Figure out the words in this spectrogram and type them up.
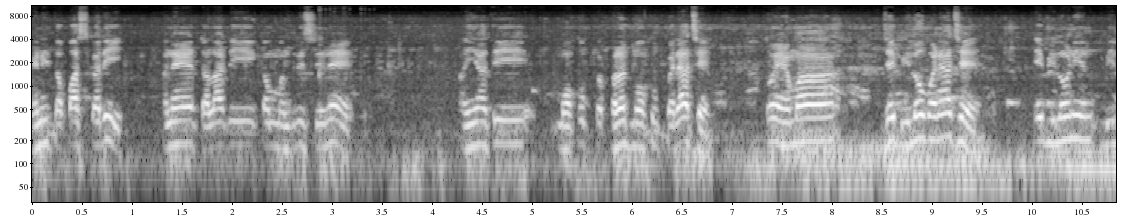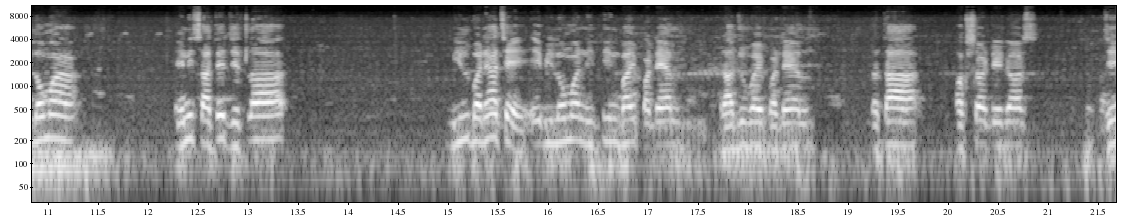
એની તપાસ કરી અને તલાટી કમ મંત્રીશ્રીને અહીંયાથી મોકૂફ ફરજ મોકૂફ કર્યા છે. તો એમાં જે બિલો બન્યા છે, એ બિલોની, બિલોમાં એની સાથે જેટલા બિલ બન્યા છે, એ બિલોમાં નીતિનભાઈ પટેલ, રાજુભાઈ પટેલ તથા અક્ષર ટ્રેડર્સ જે,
